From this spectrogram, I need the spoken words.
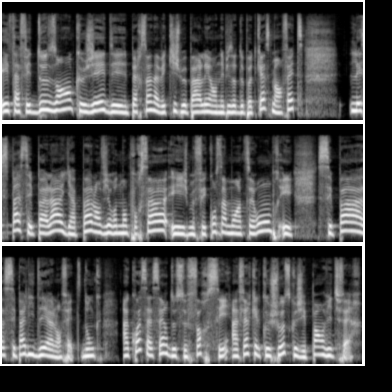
Et ça fait deux ans que j'ai des personnes avec qui je veux parler en épisode de podcast, mais en fait, l'espace est pas là, il n'y a pas l'environnement pour ça et je me fais constamment interrompre et c'est pas c'est pas l'idéal en fait. Donc à quoi ça sert de se forcer à faire quelque chose que j'ai pas envie de faire?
